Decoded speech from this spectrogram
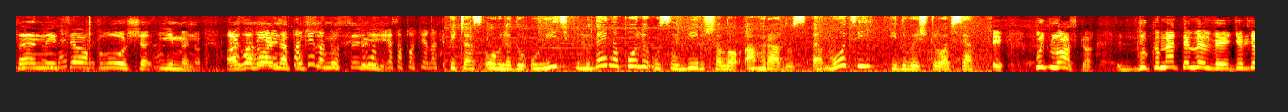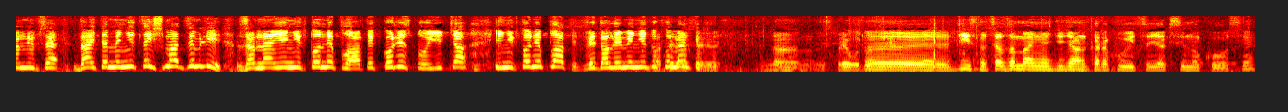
Це не ця площа іменно, а загальна по всьому селі. Під час огляду угідь людей на полі усе більшало, а градус емоцій підвищувався. Будь ласка, документи ви виділені, все. Дайте мені цей шмат землі. За неї ніхто не платить, користується і ніхто не платить. Ви дали мені документи. На, з приводу е, дійсно ця земельна ділянка рахується як сінокоси.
